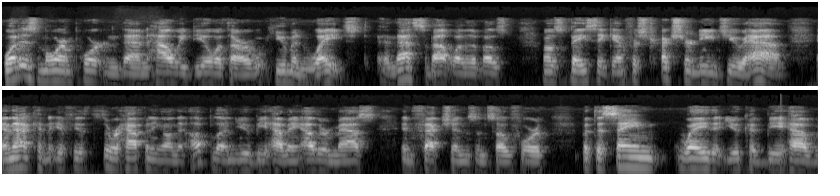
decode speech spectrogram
What is more important than how we deal with our human waste? And that's about one of the most most basic infrastructure needs you have. And that can, if it were happening on the upland, you'd be having other mass infections and so forth. But the same way that you could be have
